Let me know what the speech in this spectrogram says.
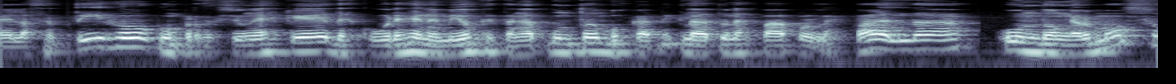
el acertijo. Con percepción es que descubres enemigos que están a punto de emboscarte y clavarte una espada por la espalda. Un don hermoso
